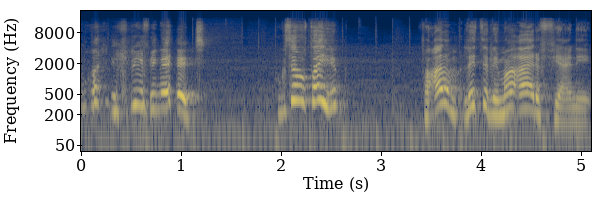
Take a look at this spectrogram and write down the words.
مغني Griffin Age قلت له طيب فأنا literally ما أعرف يعني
